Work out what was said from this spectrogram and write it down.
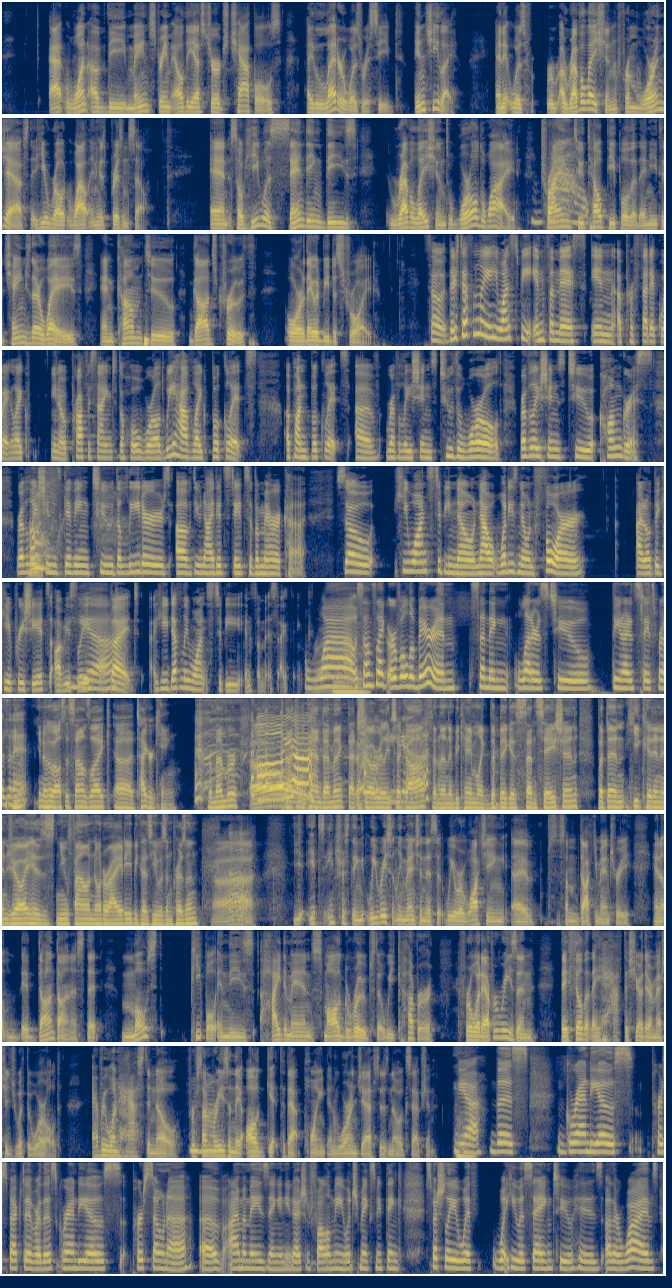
at one of the mainstream LDS church chapels, a letter was received in Chile. And it was a revelation from Warren Jeffs that he wrote while in his prison cell. And so he was sending these revelations worldwide, trying to tell people that they need to change their ways and come to God's truth or they would be destroyed. So there's definitely, he wants to be infamous in a prophetic way, like, you know, prophesying to the whole world. We have like booklets upon booklets of revelations to the world, revelations to Congress, revelations giving to the leaders of the United States of America. So he wants to be known. Now, what he's known for, I don't think he appreciates, obviously, Yeah. but he definitely wants to be infamous, I think. Wow. Mm. Sounds like Ervil LeBaron sending letters to the United States You know, president. you know who else it sounds like? Uh, Tiger King. Remember? Oh, back in the pandemic, that show really took Yeah. off, and then it became like the biggest sensation. But then he couldn't enjoy his newfound notoriety because he was in prison. Ah, Y- it's interesting. We recently mentioned this. That we were watching uh, some documentary, and it, it dawned on us that most people in these high demand small groups that we cover, for whatever reason, they feel that they have to share their message with the world. Everyone has to know. For some Mhm. reason, they all get to that point, and Warren Jeffs is no exception. Yeah. This grandiose perspective or this grandiose persona of I'm amazing and you guys should follow me, which makes me think, especially with what he was saying to his other wives,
